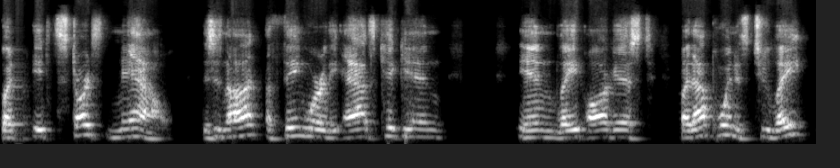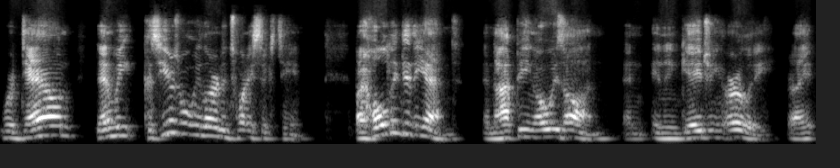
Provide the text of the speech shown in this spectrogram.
but it starts now. This is not a thing where the ads kick in in late August. By that point, it's too late. We're down. Then we, because here's what we learned in 2016 by holding to the end and not being always on and, and engaging early, right?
